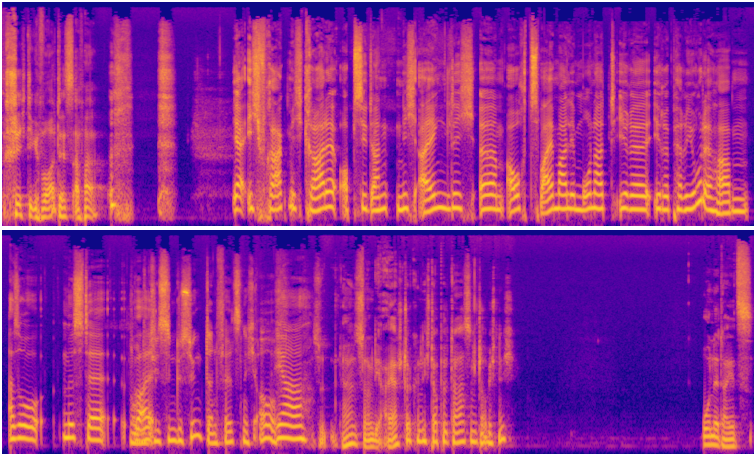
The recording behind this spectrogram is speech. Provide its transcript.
Das richtige Wort ist, aber. Ja, ich frage mich gerade, ob sie dann nicht eigentlich ähm, auch zweimal im Monat ihre, ihre Periode haben. Also müsste. Oh, weil, die sind gesynkt, dann fällt es nicht auf. Ja. Also, ja. Solange die Eierstöcke nicht doppelt da sind, glaube ich nicht. Ohne da jetzt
